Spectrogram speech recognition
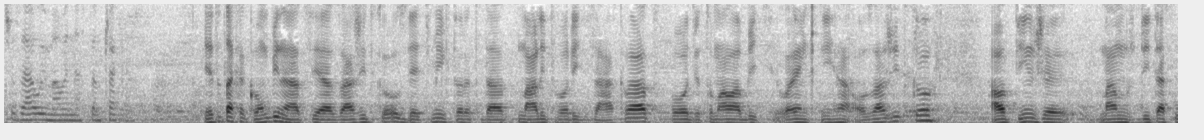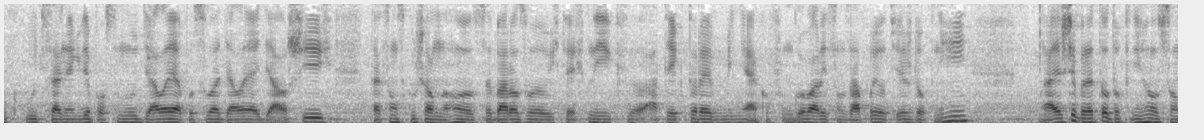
Čo zaujímavé nás tam čaká? je to taká kombinácia zážitkov s deťmi, ktoré teda mali tvoriť základ. Pôvodne to mala byť len kniha o zážitkoch, ale tým, že mám vždy takú chuť sa niekde posunúť ďalej a posúvať ďalej aj ďalších, tak som skúšal mnoho seba rozvojových techník a tie, ktoré mi nejako fungovali, som zapojil tiež do knihy. A ešte pred touto knihou som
